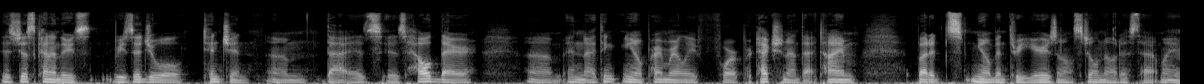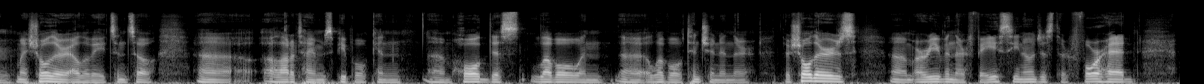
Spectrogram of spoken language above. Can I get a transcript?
it's just kind of these residual tension um, that is is held there. Um, and I think you know primarily for protection at that time but it's you know been three years and I'll still notice that my Mm. my shoulder elevates. And so uh, a lot of times people can um, hold this level and uh, a level of tension in their their shoulders um, or even their face you know just their forehead.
